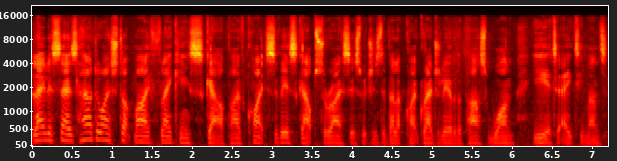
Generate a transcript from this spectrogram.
Layla says, how do I stop my flaking scalp? I have quite severe scalp psoriasis, which has developed quite gradually over the past one year to 18 months.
